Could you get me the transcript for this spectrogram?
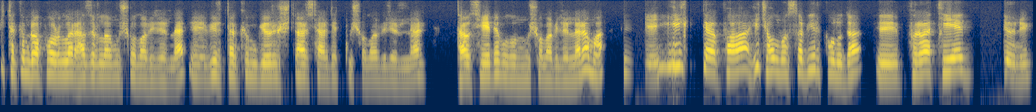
bir takım raporlar hazırlamış olabilirler. E, bir takım görüşler serdetmiş olabilirler. Tavsiyede bulunmuş olabilirler ama e, ilk defa hiç olmazsa bir konuda e, pratiğe dönük,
